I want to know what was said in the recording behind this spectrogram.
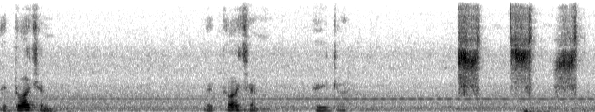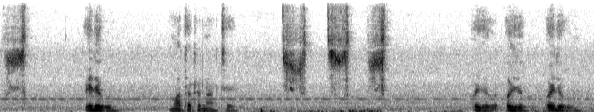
দেখতে পাচ্ছেন? দেখতে পাচ্ছেন? এইটা। এই দেখুন, মাথাটা নাড়ছে। ওই দেখুন ওই দেখুন ওই দেখুন।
